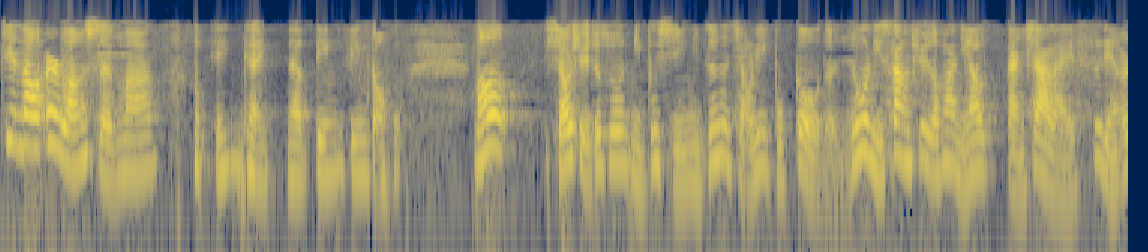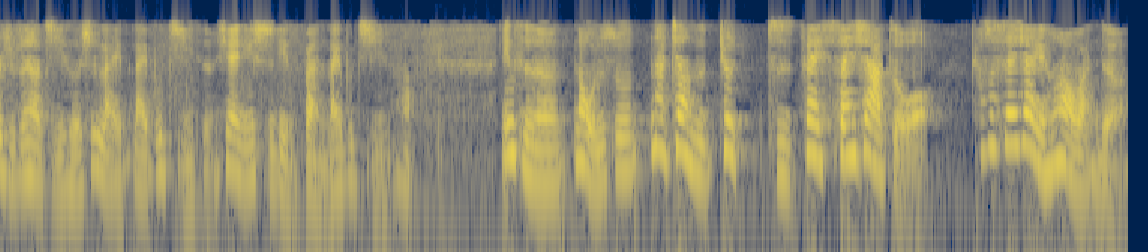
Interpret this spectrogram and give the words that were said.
见到二郎神吗？哎，你看，那叮叮咚，然后小雪就说你不行，你真的脚力不够的。如果你上去的话，你要赶下来，四点二十分要集合，是来来不及的。现在已经十点半，来不及哈。因此呢，那我就说，那这样子就只在山下走哦。他说山下也很好玩的，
